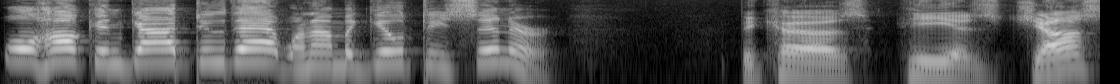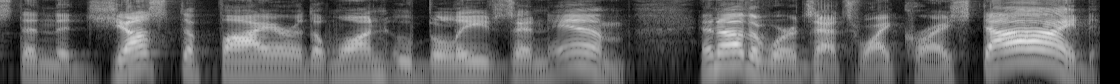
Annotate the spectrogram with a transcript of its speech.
Well, how can God do that when I'm a guilty sinner? Because he is just and the justifier, of the one who believes in him. In other words, that's why Christ died.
